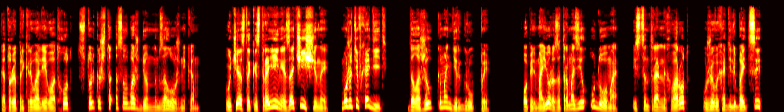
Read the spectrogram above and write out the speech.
которые прикрывали его отход с только что освобожденным заложником. «Участок и строение зачищены, можете входить», — доложил командир группы. «Опель» майора затормозил у дома, из центральных ворот уже выходили бойцы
